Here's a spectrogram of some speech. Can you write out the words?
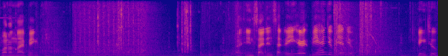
One on my ping. Uh, inside, inside. Here, behind you, behind you. Ping two.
